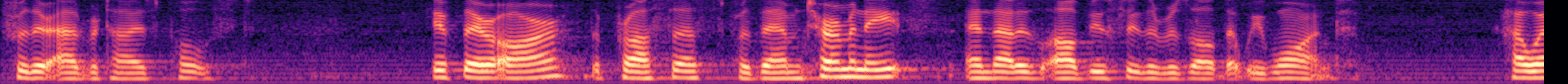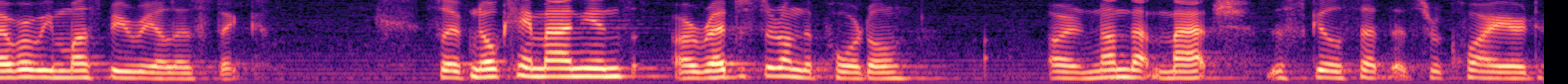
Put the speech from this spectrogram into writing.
for their advertised post. If there are, the process for them terminates, and that is obviously the result that we want. However, we must be realistic. So if no Caymanians are registered on the portal, or none that match the skill set that's required,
